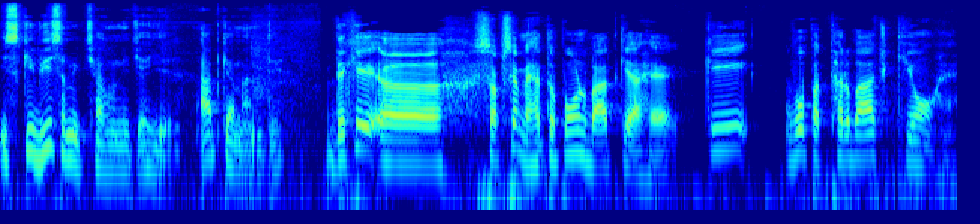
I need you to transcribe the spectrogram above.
इसकी भी समीक्षा होनी चाहिए? आप क्या मानते हैं? देखिए सबसे महत्वपूर्ण बात क्या है कि वो पत्थरबाज क्यों हैं?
